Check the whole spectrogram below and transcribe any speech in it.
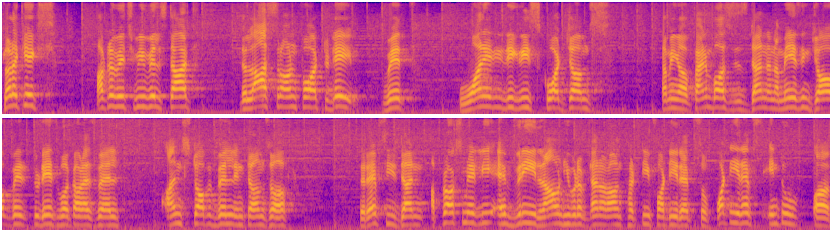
Flutter kicks, after which we will start the last round for today with 180 degree squat jumps coming up. Phantom Boss has done an amazing job with today's workout as well. Unstoppable in terms of the reps he's done. Approximately every round he would have done around 30, 40 reps. So 40 reps into uh,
